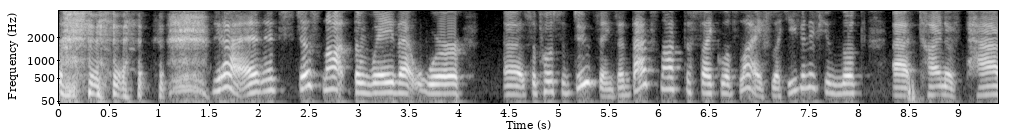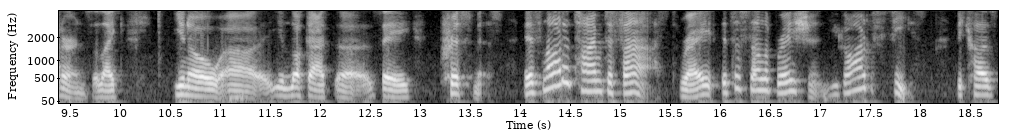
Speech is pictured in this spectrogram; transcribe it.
Yeah and it's just not the way that we're uh, supposed to do things and that's not the cycle of life. Like even if you look at kind of patterns like you know, uh, you look at, uh, say, Christmas. It's not a time to fast, right? It's a celebration. You got to feast because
